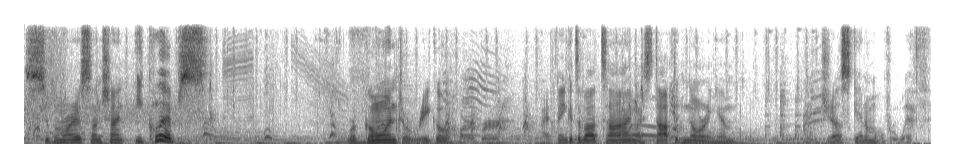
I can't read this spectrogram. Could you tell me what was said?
Super Mario Sunshine Eclipse, we're going to Ricco Harbor. I think it's about time I stopped ignoring him and just get him over with.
